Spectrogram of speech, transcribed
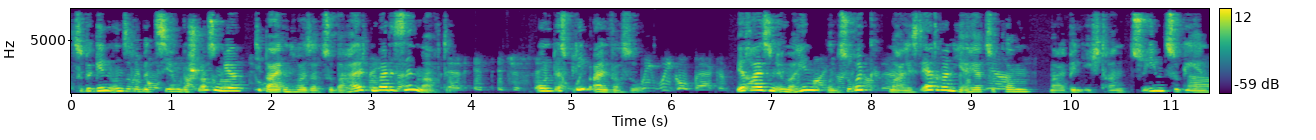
Zu Beginn unserer Beziehung beschlossen wir, die beiden Häuser zu behalten, weil es Sinn machte. Und es blieb einfach so. Wir reisen immer hin und zurück. Mal ist er dran, hierher zu kommen, mal bin ich dran, zu ihm zu gehen.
